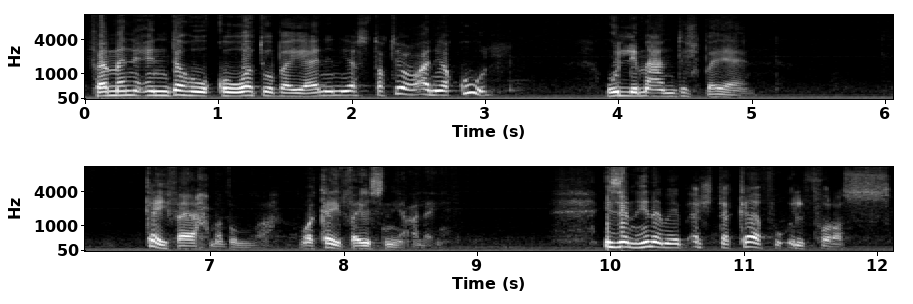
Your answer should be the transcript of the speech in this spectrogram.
فمن عنده قوة بيان يستطيع أن يقول واللي ما عندوش بيان كيف يحمد الله؟ وكيف يثني عليه؟ إذا هنا ما يبقاش تكافؤ الفرص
